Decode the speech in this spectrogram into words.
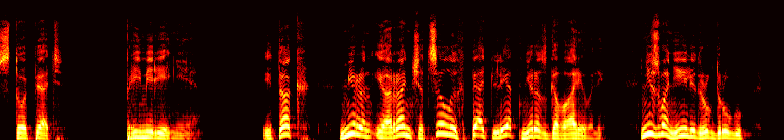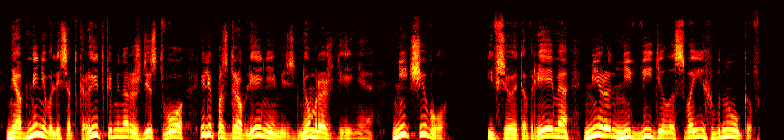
105. Примирение. Итак, Мирон и Аранча целых пять лет не разговаривали, не звонили друг другу, не обменивались открытками на Рождество или поздравлениями с днем рождения. Ничего. И все это время Мирон не видела своих внуков,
